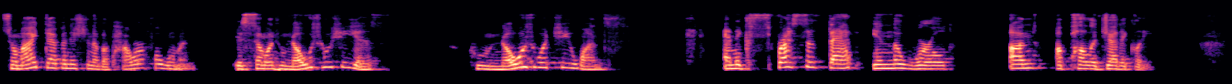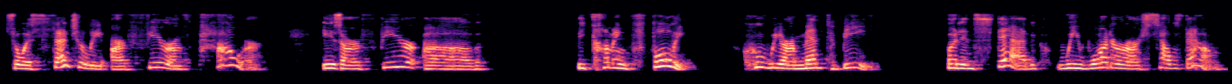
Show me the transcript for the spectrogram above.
So, my definition of a powerful woman is someone who knows who she is, who knows what she wants, and expresses that in the world unapologetically. So, essentially, our fear of power is our fear of becoming fully who we are meant to be. But instead, we water ourselves down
